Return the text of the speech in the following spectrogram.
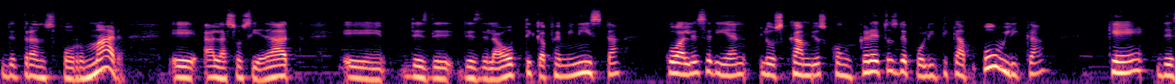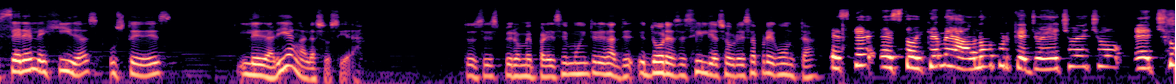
de transformar eh, a la sociedad eh, desde, desde la óptica feminista, cuáles serían los cambios concretos de política pública que, de ser elegidas, ustedes le darían a la sociedad. Entonces, pero me parece muy interesante. Dora Cecilia, sobre esa pregunta. Es que estoy que me hablo porque yo he hecho, hecho, hecho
